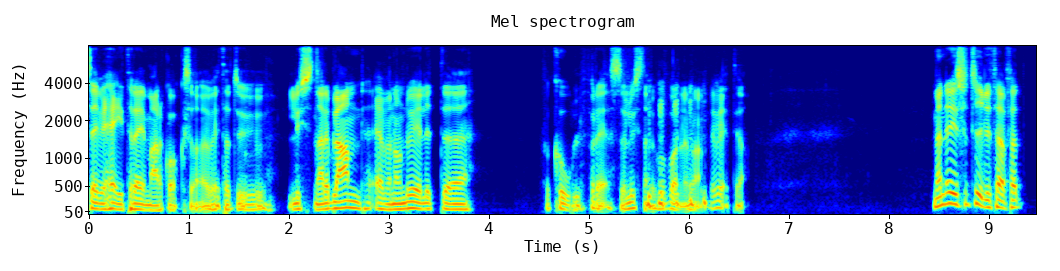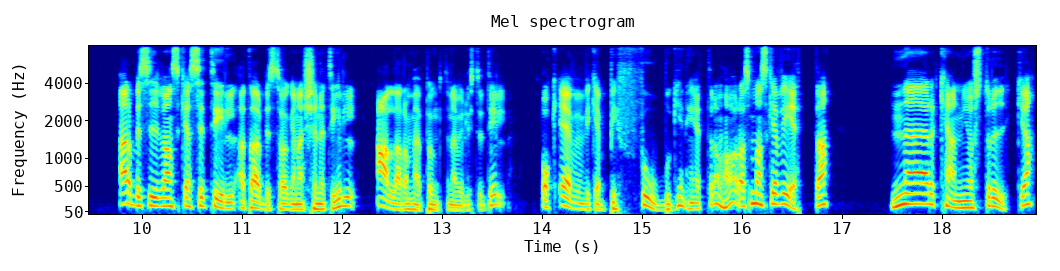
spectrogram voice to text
Säger vi hej till dig Marco också. Jag vet att du lyssnar ibland, även om du är lite för cool för det, så lyssnar du på podden ibland, det vet jag. Men det är så tydligt här för att arbetsgivaren ska se till att arbetstagarna känner till alla de här punkterna vi lyfter till. Och även vilka befogenheter de har. Alltså man ska veta, när kan jag stryka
